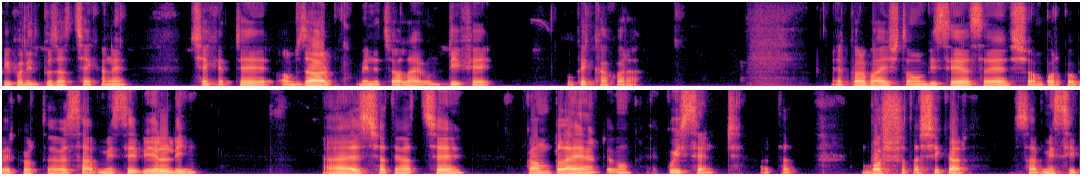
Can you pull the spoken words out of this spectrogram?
বিপরীত বোঝাচ্ছে এখানে। সেক্ষেত্রে অবজার্ভ মেনে চলা এবং ডিফে উপেক্ষা করা। এরপর বাইশতম বিসিএস এ সম্পর্ক বের করতে হবে। সাবমিসিভ ইয়েল্ডিং এর সাথে হচ্ছে কমপ্লায়েন্ট এবং কুইসেন্ট অর্থাৎ বশ্যতা শিকার সাবমিসিভ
